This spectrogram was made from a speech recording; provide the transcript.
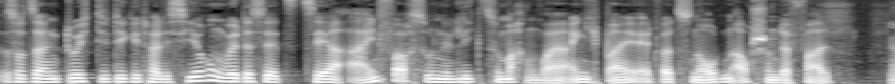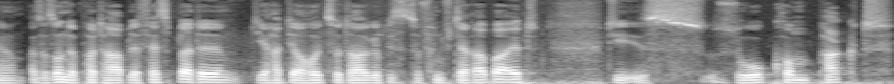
sozusagen durch die Digitalisierung wird es jetzt sehr einfach, so eine Leak zu machen. War ja eigentlich bei Edward Snowden auch schon der Fall. Ja, also so eine portable Festplatte, die hat ja heutzutage bis zu 5 Terabyte. Die ist so kompakt,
